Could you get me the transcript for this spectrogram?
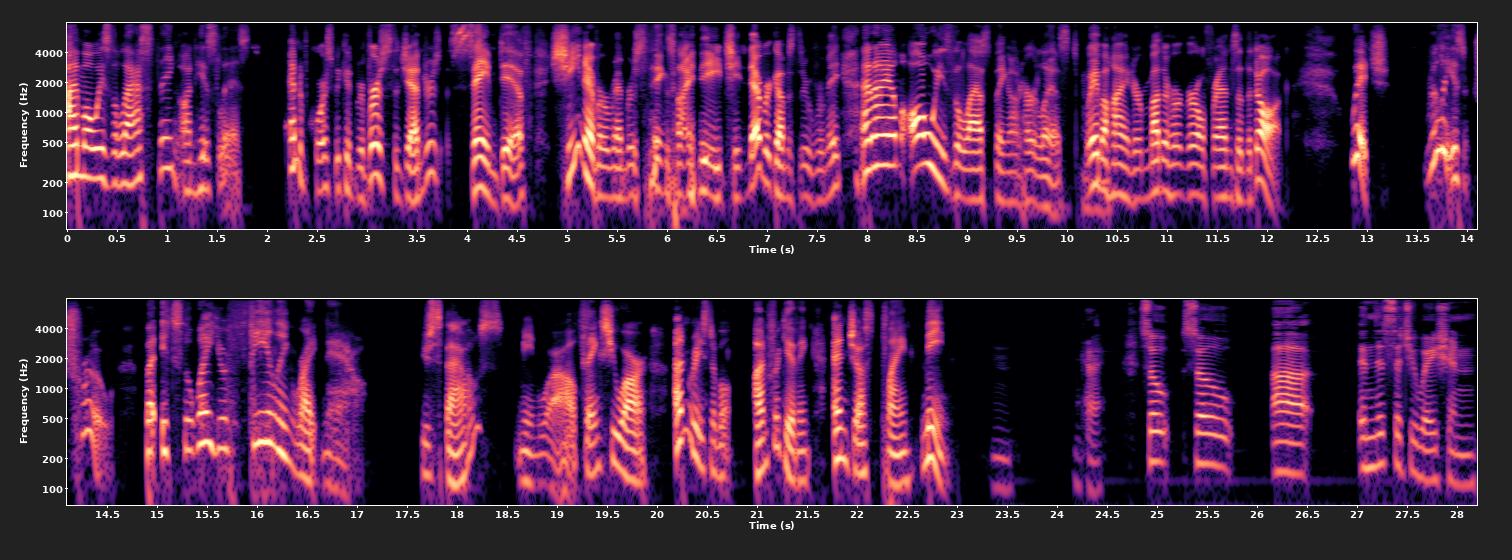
I'm always the last thing on his list. And of course, we could reverse the genders. Same diff. She never remembers things I need. She never comes through for me. And I am always the last thing on her list, way Mhm. behind her mother, her girlfriends, and the dog, which really isn't true, but it's the way you're feeling right now. Your spouse, meanwhile, thinks you are unreasonable, unforgiving, and just plain mean. Okay. So so uh in this situation,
